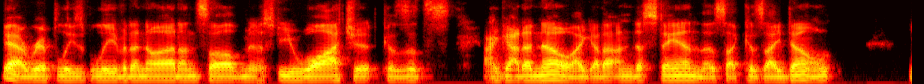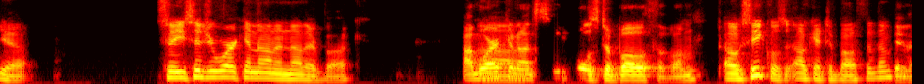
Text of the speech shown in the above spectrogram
yeah ripley's believe it or not unsolved mystery. You watch it because it's i gotta know. I gotta understand this I because i don't. Yeah. So you said you're working on another book. I'm working um, on sequels to both of them oh sequels. Okay to both of them yeah.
